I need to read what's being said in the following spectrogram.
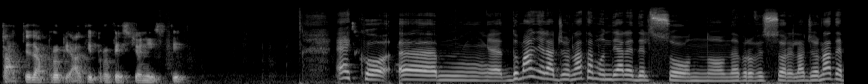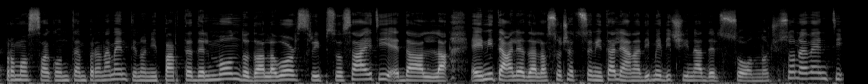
fatte da appropriati professionisti. Ecco, ehm, domani è la giornata mondiale del sonno, eh, professore. La giornata è promossa contemporaneamente in ogni parte del mondo dalla World Sleep Society e, dalla, e in Italia dall'Associazione Italiana di Medicina del Sonno. Ci sono eventi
